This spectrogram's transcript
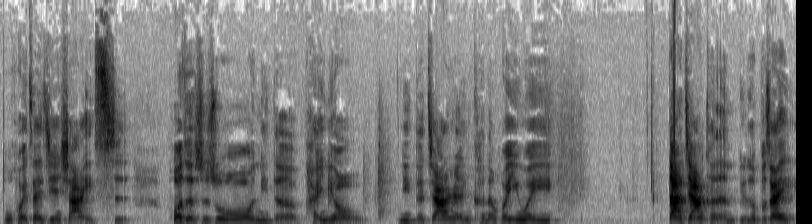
不会再见下一次，或者是说你的朋友、你的家人可能会因为大家可能比如说不在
